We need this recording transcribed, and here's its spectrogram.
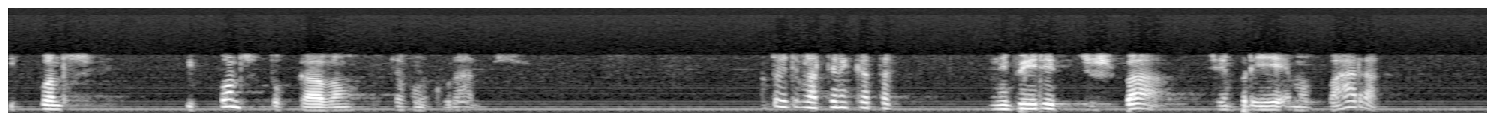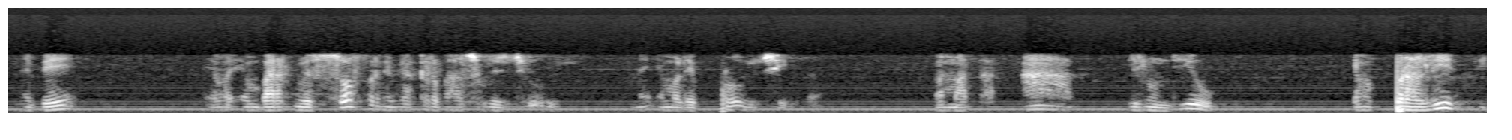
E quando, e quando se tocavam, estavam curados. Então, itu latihan kata nebe de jusba sempre é uma barak nebe é uma barak nebe sofre nebe akar bahasa jus né é uma leproso cita uma mata ah ilundiu é uma paralítico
